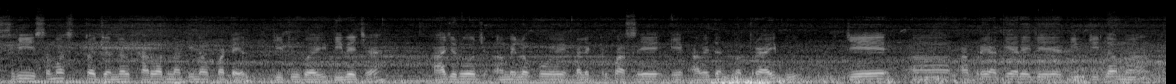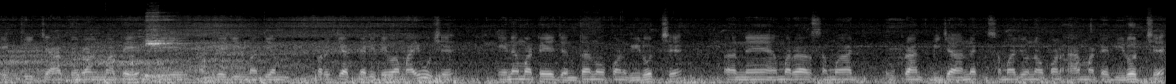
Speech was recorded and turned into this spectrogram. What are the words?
શ્રી સમસ્ત જનરલ ખારવા જ્ઞાતિનો પટેલ, જીતુભાઈ દિવેચા આજ રોજ અમે લોકોએ કલેક્ટર પાસે એક આવેદનપત્ર આપ્યું જે આપણે અત્યારે જે દીવ જિલ્લામાં એકથી ચાર ધોરણ માટે જે અંગ્રેજી માધ્યમ ફરજિયાત કરી દેવામાં આવ્યું છે, એના માટે જનતાનો પણ વિરોધ છે અને અમારા સમાજ ઉપરાંત બીજા અનેક સમાજોનો પણ આ માટે વિરોધ છે.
